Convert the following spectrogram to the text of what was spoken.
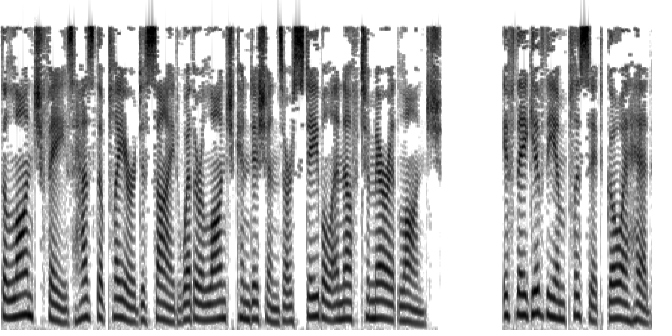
The launch phase has the player decide whether launch conditions are stable enough to merit launch. If they give the implicit go-ahead,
